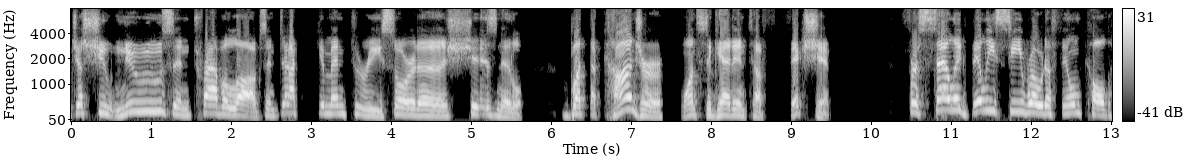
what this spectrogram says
just shoot news and travel logs and documentary sort of shiznittle. But The Conjurer wants to get into fiction. For Selig, Billy C wrote a film called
